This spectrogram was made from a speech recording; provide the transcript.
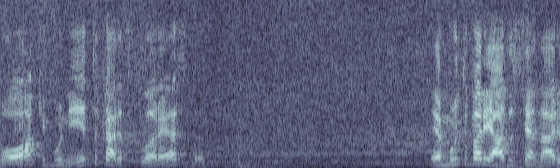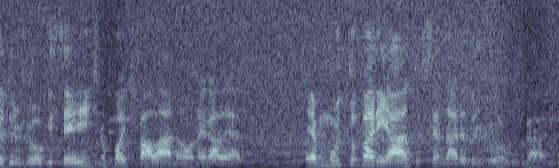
Nó, que bonito, cara, essa floresta. É muito variado o cenário do jogo, isso aí a gente não pode falar não, né, galera? É muito variado o cenário do jogo, cara.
